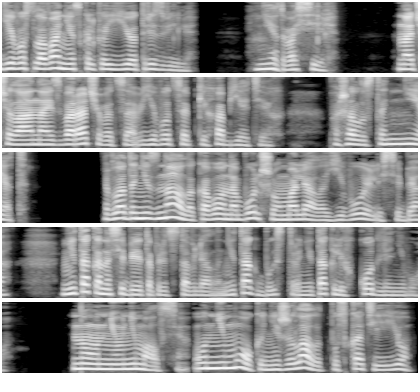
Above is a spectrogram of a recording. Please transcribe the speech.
Его слова несколько ее отрезвили. «Нет, Василь». Начала она изворачиваться в его цепких объятиях. «Пожалуйста, нет». Влада не знала, кого она больше умоляла, его или себя. Не так она себе это представляла, не так быстро, не так легко для него. Но он не унимался, он не мог и не желал отпускать ее.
